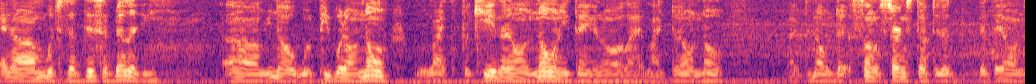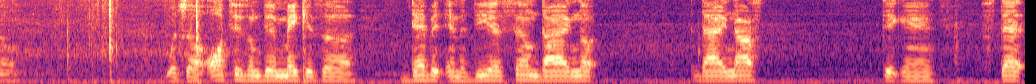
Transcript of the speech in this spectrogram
and um, which is a disability. Um, you know, when people don't know, like for kids that don't know anything and all that, like they don't know, like you know, some certain stuff that that they don't know. Which uh, autism didn't make its uh debit in the DSM diagno- diagnostic and stat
